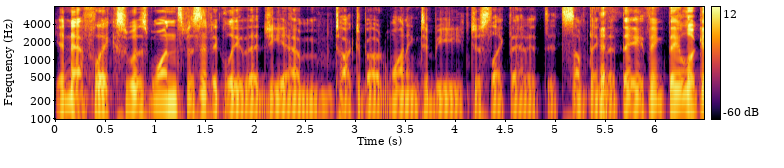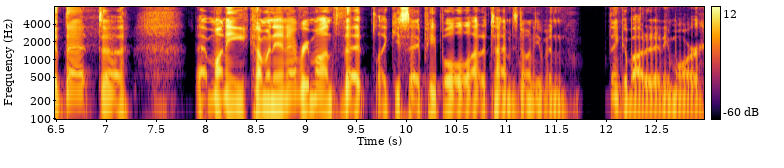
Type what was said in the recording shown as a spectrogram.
Yeah, Netflix was one specifically that GM talked about wanting to be just like that. It, it's something that they think they look at that uh, that money coming in every month. That, like you say, people a lot of times don't even think about it anymore.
